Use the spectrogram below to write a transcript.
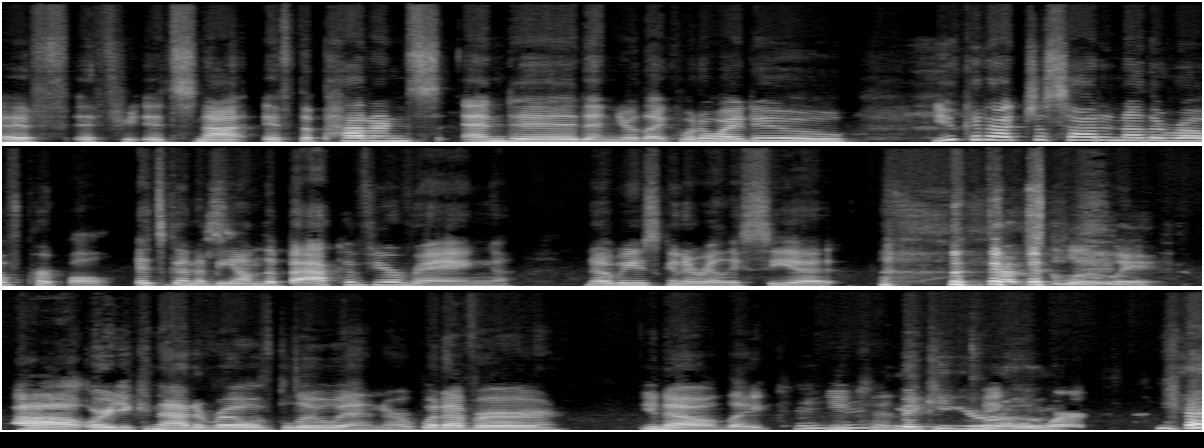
if if it's not if the patterns ended and you're like, what do I do? You could add, just add another row of purple. It's going to be on the back of your ring nobody's going to really see it. Absolutely. Uh, or you can add a row of blue in or whatever, you know, like mm-hmm. you can make it your make own. It work. Yeah.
